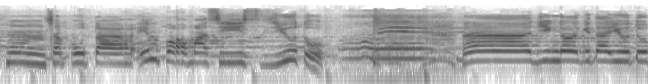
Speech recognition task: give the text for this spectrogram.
hmm, Seputar informasi Youtube Nah, jingle kita YouTube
